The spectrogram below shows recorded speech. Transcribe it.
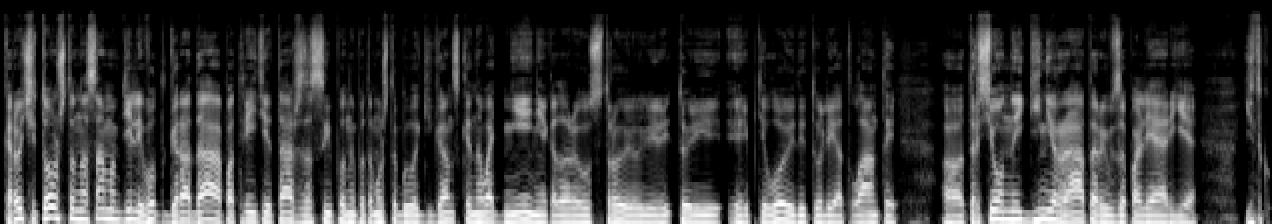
Короче, то, что на самом деле вот города по третий этаж засыпаны, потому что было гигантское наводнение, которое устроили то ли рептилоиды, то ли атланты, а, торсионные генераторы в Заполярье. И, такой,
